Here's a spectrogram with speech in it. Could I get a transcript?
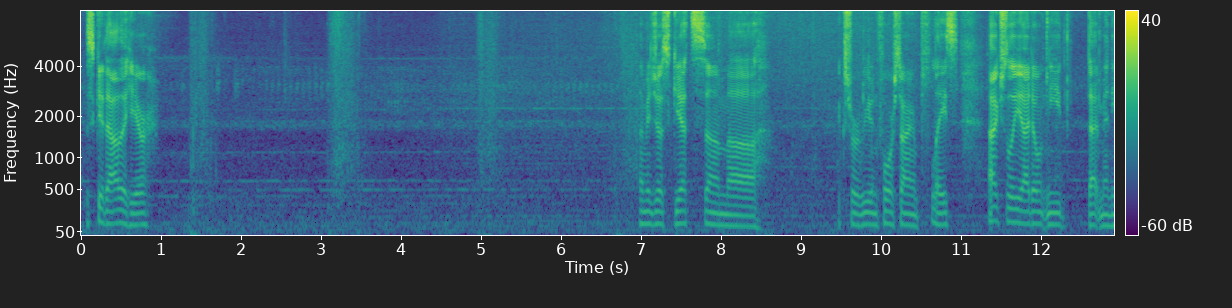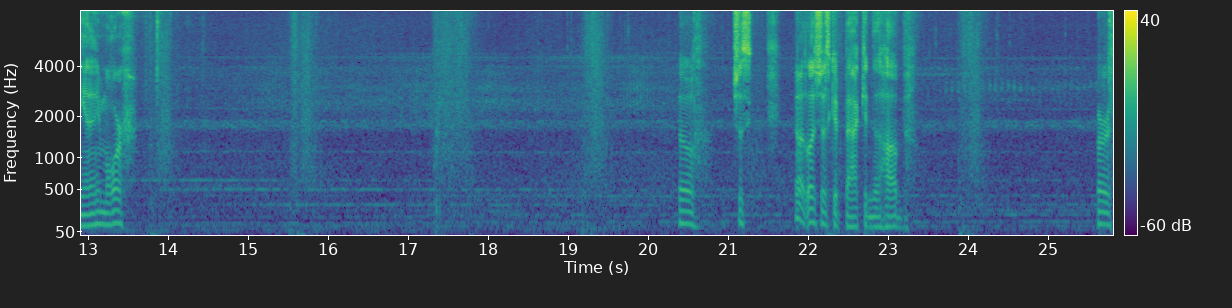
Let's get out of here. Let me just get some uh, extra reinforced iron plates. Actually, I don't need that many anymore. So, just, you know what, let's just get back into the hub. Or, you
